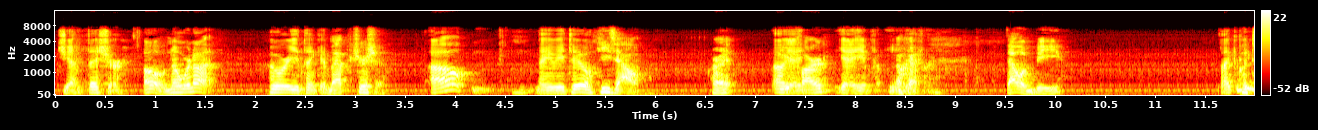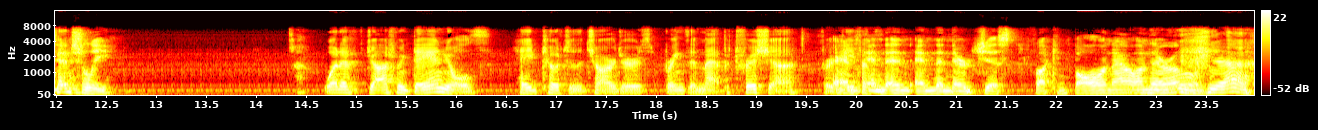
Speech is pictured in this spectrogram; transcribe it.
Jeff Fisher Oh no, we're not. who are you thinking Matt Patricia. oh maybe too He's out. Right. oh He yeah fired? yeah he, he Okay. fired. That would be like potentially. what if Josh McDaniels head coach of the Chargers brings in Matt Patricia for And, defense and then and then they're just fucking balling out on their own. yeah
